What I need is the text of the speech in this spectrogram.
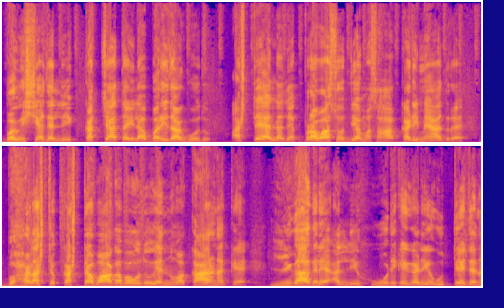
ಭವಿಷ್ಯದಲ್ಲಿ ಕಚ್ಚಾ ತೈಲ ಬರಿದಾಗ್ಬೋದು. ಅಷ್ಟೇ ಅಲ್ಲದೆ ಪ್ರವಾಸೋದ್ಯಮ ಸಹ ಕಡಿಮೆ ಆದರೆ ಬಹಳಷ್ಟು ಕಷ್ಟವಾಗಬಹುದು ಎನ್ನುವ ಕಾರಣಕ್ಕೆ ಈಗಾಗಲೇ ಅಲ್ಲಿ ಹೂಡಿಕೆಗಳಿಗೆ ಉತ್ತೇಜನ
